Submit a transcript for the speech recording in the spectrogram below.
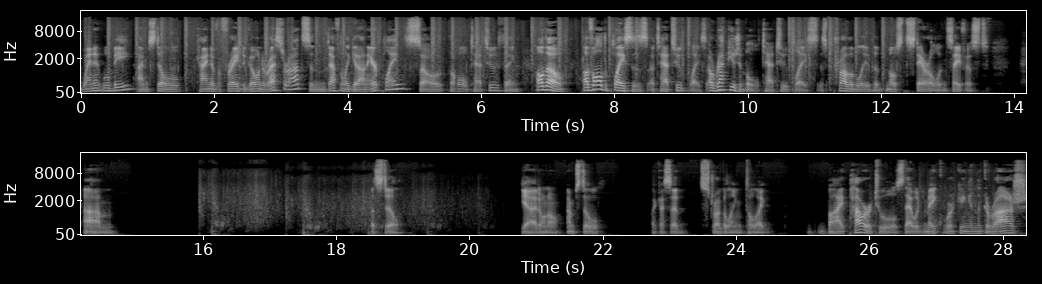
when it will be. I'm still kind of afraid to go into restaurants and definitely get on airplanes. So the whole tattoo thing. Although, of all the places, a tattoo place, a reputable tattoo place, is probably the most sterile and safest. Um, but still, yeah, I don't know. I'm still, like I said, struggling to like buy power tools that would make working in the garage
